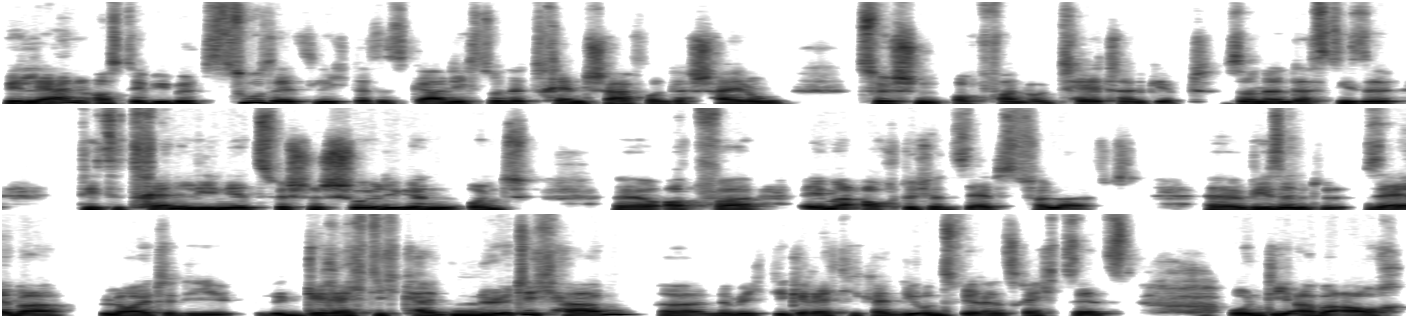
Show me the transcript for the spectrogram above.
wir lernen aus der Bibel zusätzlich, dass es gar nicht so eine trennscharfe Unterscheidung zwischen Opfern und Tätern gibt, sondern dass diese, diese Trennlinie zwischen Schuldigen und äh, Opfer immer auch durch uns selbst verläuft. Äh, wir sind selber Leute, die Gerechtigkeit nötig haben, äh, nämlich die Gerechtigkeit, die uns wieder ins Recht setzt und die aber auch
